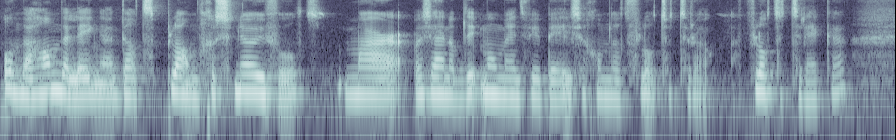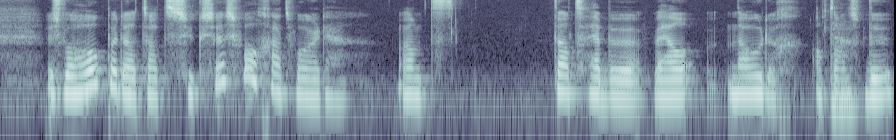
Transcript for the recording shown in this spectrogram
onderhandelingen dat plan gesneuveld. Maar we zijn op dit moment weer bezig om dat vlot te, vlot te trekken. Dus we hopen dat dat succesvol gaat worden. Want dat hebben we wel nodig. Althans, ja. we,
